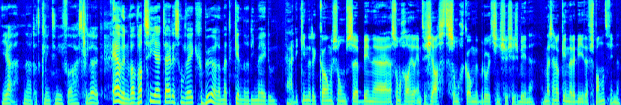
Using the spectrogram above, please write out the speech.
Ja, nou dat klinkt in ieder geval hartstikke leuk. Erwin, wat, wat zie jij tijdens zo'n week gebeuren met de kinderen die meedoen? Ja, die kinderen komen soms uh, binnen, uh, sommigen al heel enthousiast, sommigen komen met broertjes en zusjes binnen. Maar er zijn ook kinderen die het even spannend vinden.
